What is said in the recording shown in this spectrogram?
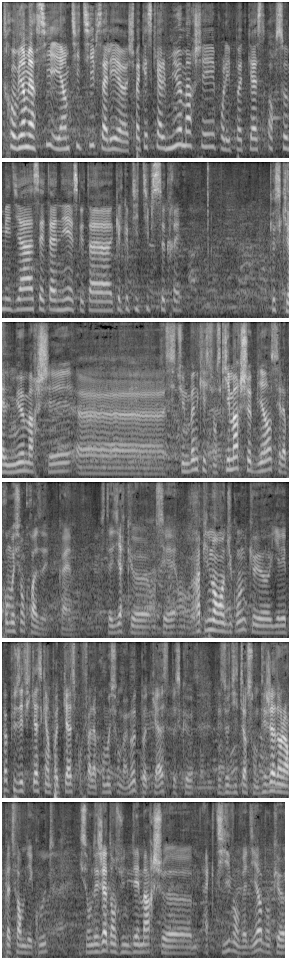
Trop bien, merci. Et un petit tips, allez, euh, je sais pas, qu'est-ce qui a le mieux marché pour les podcasts Orso Média cette année? Est-ce que tu as quelques petits tips secrets? Qu'est-ce qui a le mieux marché? Euh, C'est une bonne question. Ce qui marche bien, c'est la promotion croisée, quand même. C'est-à-dire qu'on s'est rapidement rendu compte qu'il n'y avait pas plus efficace qu'un podcast pour faire la promotion d'un autre podcast, parce que les auditeurs sont déjà dans leur plateforme d'écoute, ils sont déjà dans une démarche euh, active, on va dire. Donc euh,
